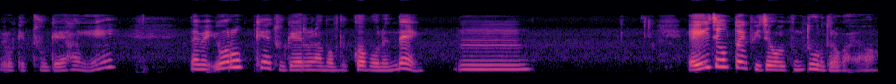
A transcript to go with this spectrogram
이렇게 두 개 항이. 그 다음에 이렇게 두 개를 한번 묶어보는데, 음, A제곱 더하기 B제곱이 공통으로 들어가요.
